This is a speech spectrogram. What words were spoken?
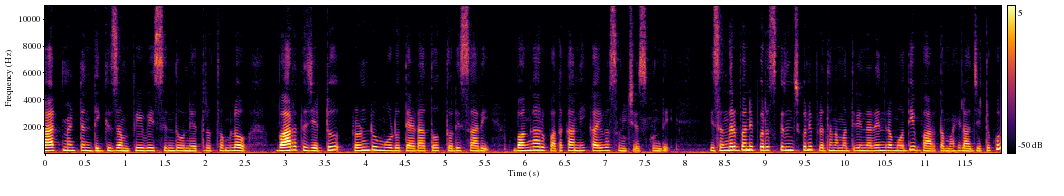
బ్యాడ్మింటన్ దిగ్గజం పివి సింధు నేతృత్వంలో భారత జట్టు రెండు మూడు తేడాతో తొలిసారి బంగారు పథకాన్ని కైవసం చేసుకుంది. ఈ సందర్భాన్ని పురస్కరించుకుని ప్రధానమంత్రి నరేంద్ర మోదీ భారత మహిళా జట్టుకు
